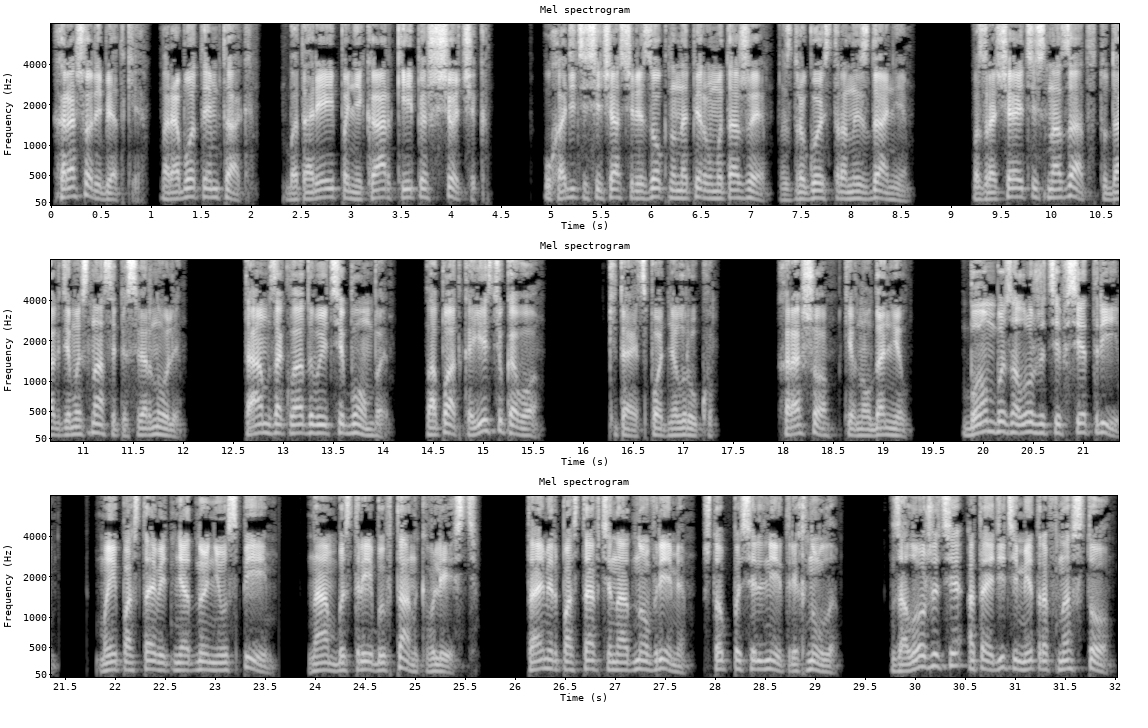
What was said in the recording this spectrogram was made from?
Хорошо, ребятки, работаем так. Батарей, паникар, кипиш, счетчик. Уходите сейчас через окна на первом этаже, с другой стороны здания. Возвращайтесь назад, туда, где мы с насыпи свернули. Там закладываете бомбы. Лопатка есть у кого?» Китаец поднял руку. «Хорошо», — кивнул Данил. «Бомбы заложите все три. Мы поставить ни одной не успеем. Нам быстрее бы в танк влезть. Таймер поставьте на одно время, чтоб посильнее тряхнуло. Заложите, отойдите метров на сто.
